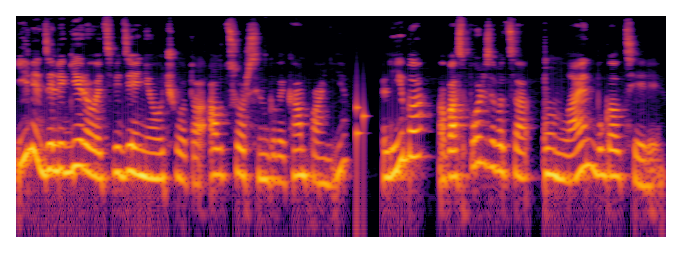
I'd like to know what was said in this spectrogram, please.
или делегировать ведение учета аутсорсинговой компании, либо воспользоваться онлайн-бухгалтерией.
